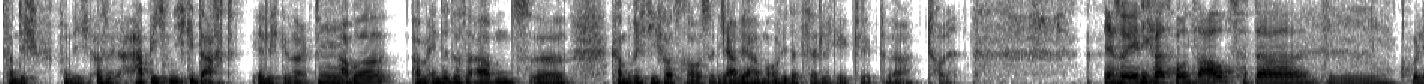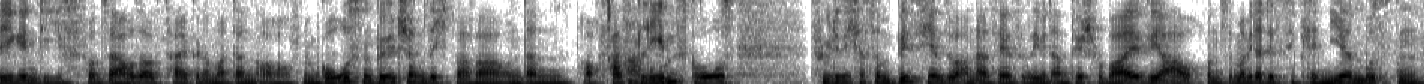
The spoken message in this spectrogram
fand ich, fand ich, also habe ich nicht gedacht, ehrlich gesagt. Mhm. Aber am Ende des Abends äh, kam richtig was raus. Und ja, wir haben auch wieder Zettel geklebt. Ja, toll. Ja, so ähnlich war es bei uns auch. Da die Kollegin, die von zu Hause aus teilgenommen hat, dann auch auf einem großen Bildschirm sichtbar war und dann auch fast ah, lebensgroß. Cool fühlte sich das so ein bisschen so an, als säße sie mit am Tisch vorbei. Wir auch uns immer wieder disziplinieren mussten,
